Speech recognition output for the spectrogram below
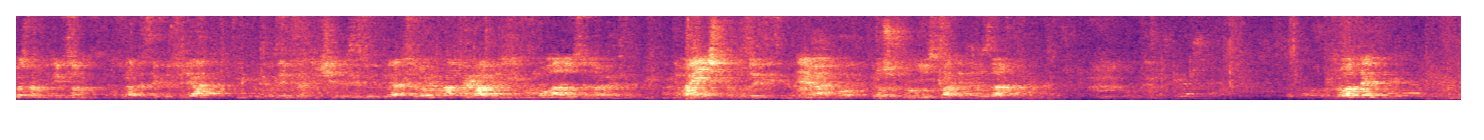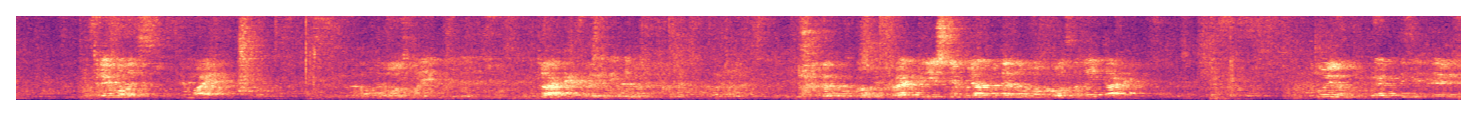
Також нам потрібно обрати секретаріат. І пропозиція включити секретаріат Сороку Ганну пам'яті і кому Аллу Зиновину. Немає інших пропозицій? Немає. Прошу проголосувати. Хто за? Проти? Утримались? Немає. Голосно. Так. Проект рішення порядку денного вам розданий, так? Пропоную проект, е,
